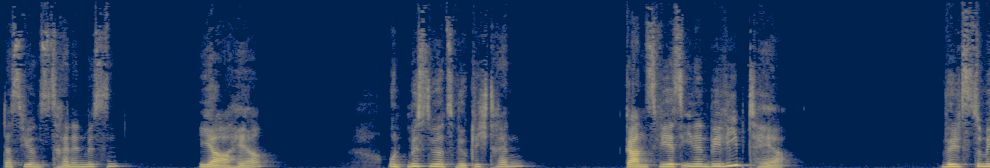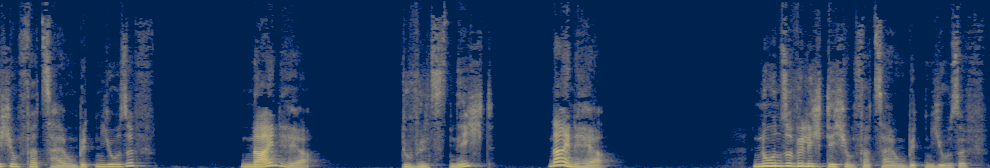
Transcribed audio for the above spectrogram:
dass wir uns trennen müssen? Ja, Herr. Und müssen wir uns wirklich trennen? Ganz wie es Ihnen beliebt, Herr. Willst du mich um Verzeihung bitten, Josef? Nein, Herr. Du willst nicht? Nein, Herr. Nun, so will ich dich um Verzeihung bitten, Josef.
